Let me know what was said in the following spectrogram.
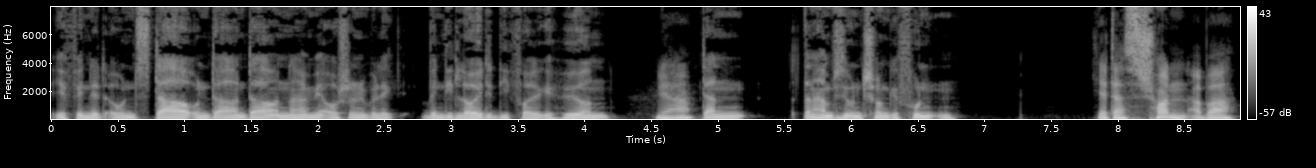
ihr findet uns da und da und da und dann haben wir auch schon überlegt, wenn die Leute die Folge hören, ja, dann, dann haben sie uns schon gefunden. ja, das schon, aber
